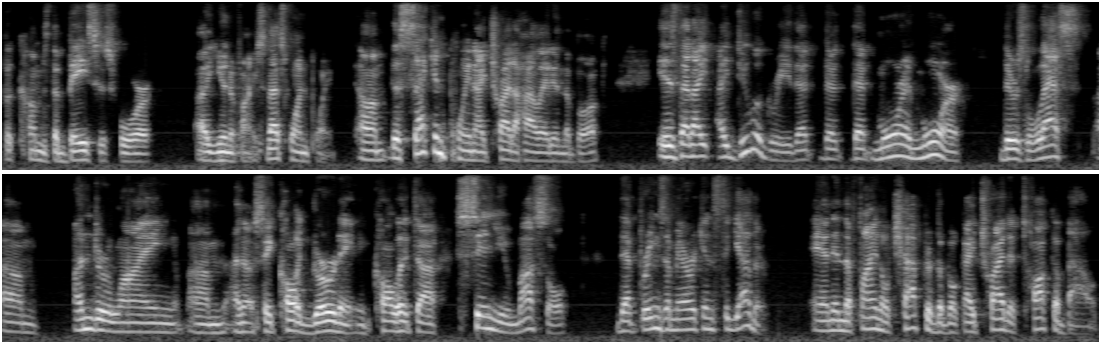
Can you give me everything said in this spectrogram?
becomes the basis for uh, unifying. So that's one point. Um, the second point I try to highlight in the book is that I, I do agree that, that that more and more there's less um, underlying um, I don't say call it girding, call it uh, sinew muscle that brings Americans together. And in the final chapter of the book, I try to talk about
